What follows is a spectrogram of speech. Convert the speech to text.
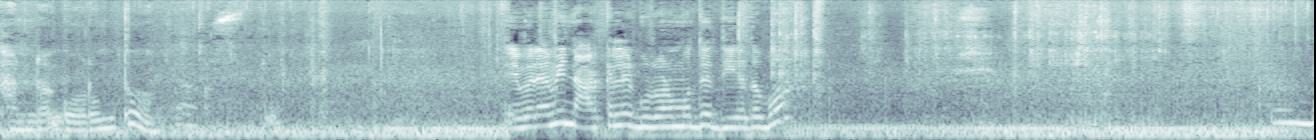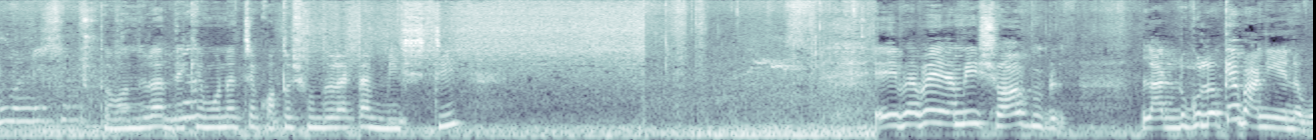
ঠান্ডা গরম তো। এবারে আমি নারকেলের গুঁড়োর মধ্যে দিয়ে দেবো। তো বন্ধুরা, দেখে মনে হচ্ছে কত সুন্দর একটা মিষ্টি। এইভাবেই আমি সব লাড্ডুগুলোকে বানিয়ে নেব।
